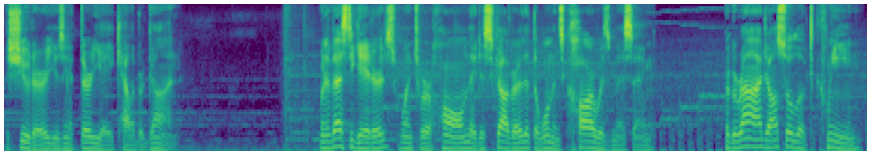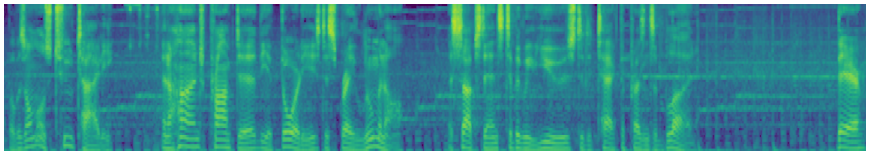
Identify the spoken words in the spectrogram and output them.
the shooter using a 38 caliber gun. When investigators went to her home, they discovered that the woman's car was missing. Her garage also looked clean, but was almost too tidy, and a hunch prompted the authorities to spray luminol, a substance typically used to detect the presence of blood. There,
